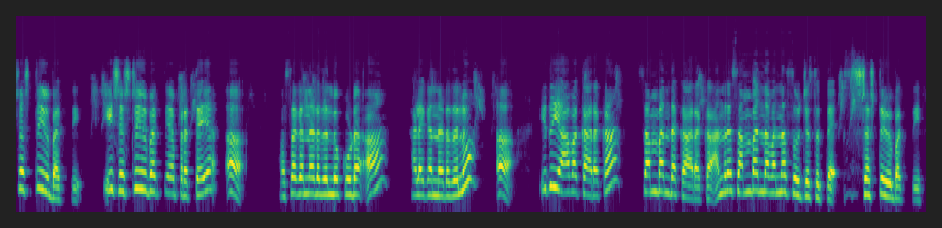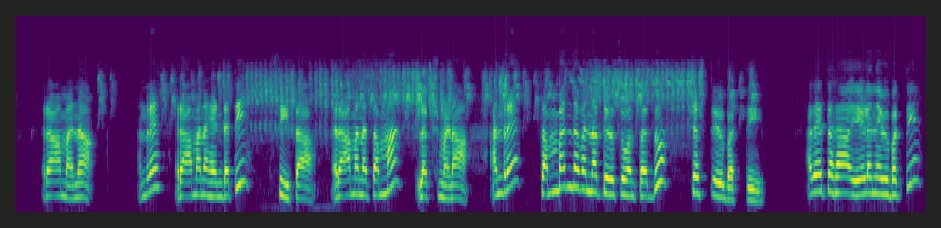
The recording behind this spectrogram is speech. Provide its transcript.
ಷಷ್ಠಿ ವಿಭಕ್ತಿ. ಈ ಷಷ್ಠಿ ವಿಭಕ್ತಿಯ ಪ್ರತ್ಯಯ ಅ. ಹೊಸಗನ್ನಡದಲ್ಲೂ ಕೂಡ ಅ ಹಳೆಗನ್ನಡದಲ್ಲೂ ಅ. ಇದು ಯಾವ ಕಾರಕ? ಸಂಬಂಧ ಕಾರಕ. ಅಂದ್ರೆ ಸಂಬಂಧವನ್ನ ಸೂಚಿಸುತ್ತೆ ಷಷ್ಠಿ ವಿಭಕ್ತಿ. ರಾಮನ. ಅಂದರೆ ರಾಮನ ಹೆಂಡತಿ ಸೀತಾ, ರಾಮನ ತಮ್ಮ ಲಕ್ಷ್ಮಣ. ಅಂದ್ರೆ ಸಂಬಂಧವನ್ನ ತಿಳಿಸುವಂಥದ್ದು ಷಷ್ಠಿ ವಿಭಕ್ತಿ. ಅದೇ ತರಹ ಏಳನೇ ವಿಭಕ್ತಿ,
